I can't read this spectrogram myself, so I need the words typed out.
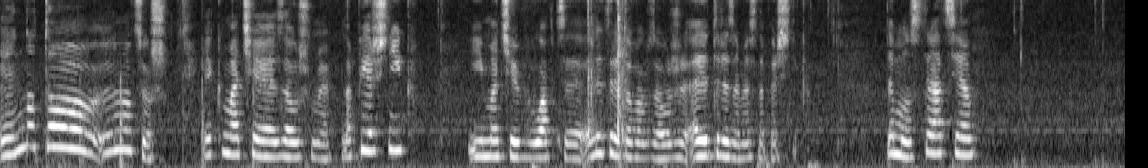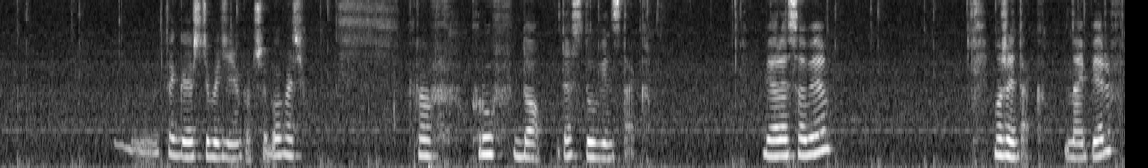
y, no to, y, no cóż, jak macie, załóżmy, napierśnik i macie w łapce elytrę, to wam założy elytrę zamiast napierśnika. Demonstracja. Tego jeszcze będziemy potrzebować krów, krów do testu, więc tak. Biorę sobie. Może tak. Najpierw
